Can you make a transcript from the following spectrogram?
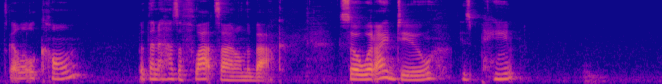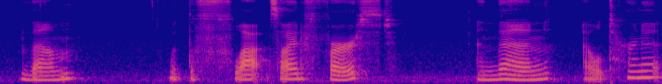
it's got a little comb, but then it has a flat side on the back. So what I do is paint them with the flat side first, and then I will turn it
